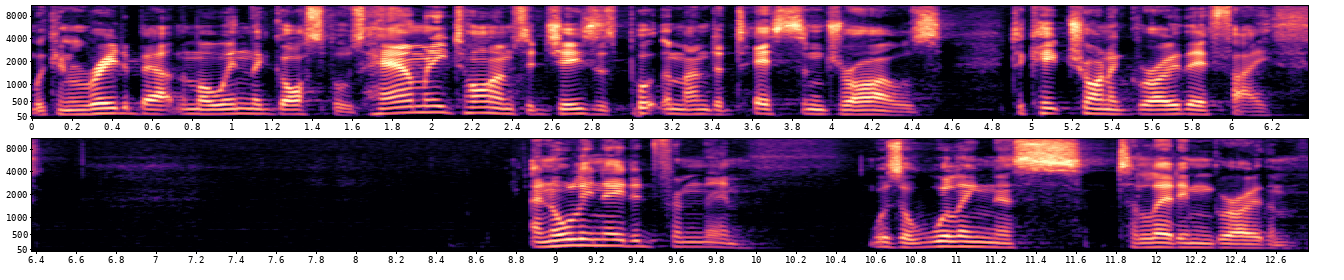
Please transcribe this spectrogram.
We can read about them all in the Gospels. How many times did Jesus put them under tests and trials to keep trying to grow their faith? And all he needed from them was a willingness to let him grow them.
